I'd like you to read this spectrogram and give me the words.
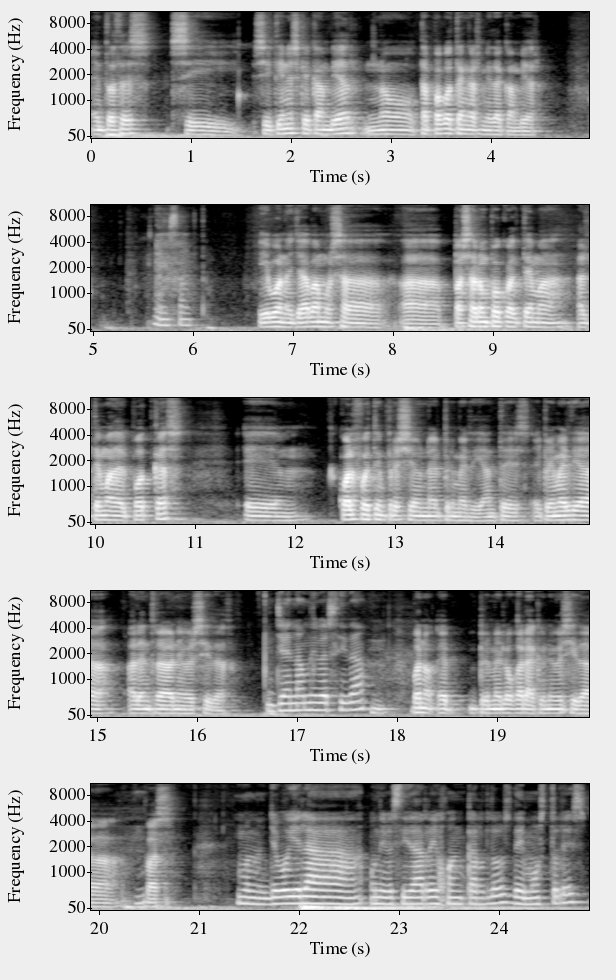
Entonces, si, si tienes que cambiar, no, tampoco tengas miedo a cambiar. Exacto. Y bueno, ya vamos a, pasar un poco al tema, al tema del podcast. Eh, ¿Cuál fue tu impresión el primer día, antes, el primer día al entrar a la universidad? ¿Ya en la universidad? Mm. Bueno, en primer lugar, ¿a qué universidad vas? Bueno, yo voy a la Universidad Rey Juan Carlos de Móstoles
